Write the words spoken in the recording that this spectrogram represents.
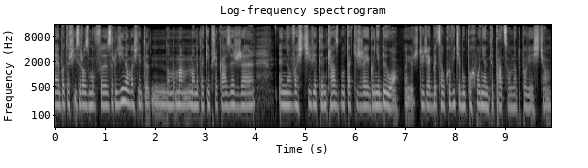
y, bo też i z rozmów z rodziną właśnie to, no, mam, mamy takie przekazy, że no właściwie ten czas był taki, że jego nie było. Czyli jakby całkowicie był pochłonięty pracą nad powieścią.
